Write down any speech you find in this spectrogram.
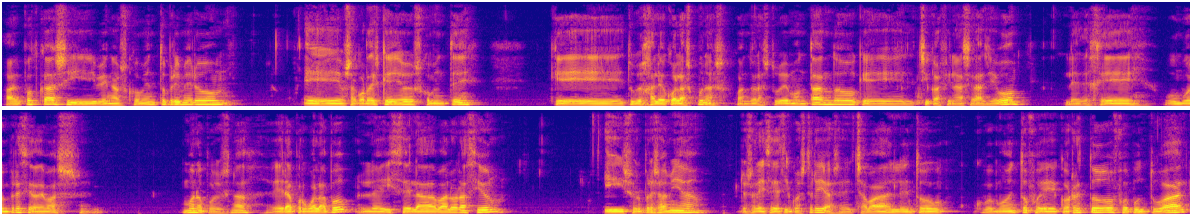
al podcast y venga, os comento primero, eh, ¿os acordáis que os comenté que tuve jaleo con las cunas cuando las estuve montando, que el chico al final se las llevó? Le dejé un buen precio, además. Bueno, pues nada, era por Wallapop, le hice la valoración y sorpresa mía, yo se la hice de 5 estrellas. El chaval en todo momento fue correcto, fue puntual,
